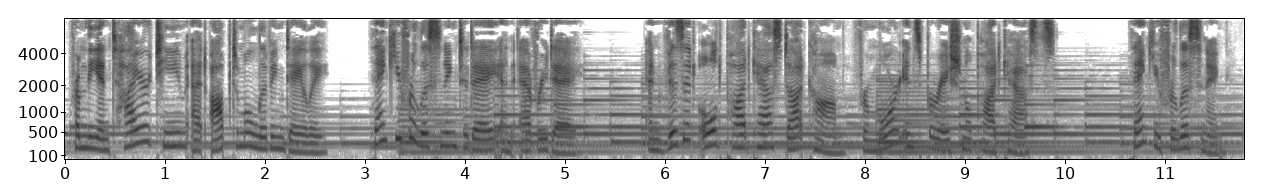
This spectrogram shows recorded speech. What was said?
From the entire team at Optimal Living Daily, thank you for listening today and every day. And visit oldpodcast.com for more inspirational podcasts. Thank you for listening.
